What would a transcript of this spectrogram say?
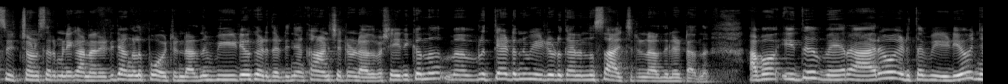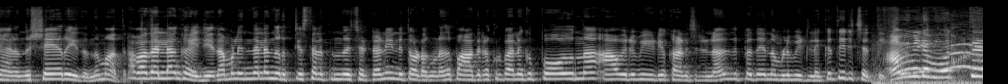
സ്വിച്ച് ഓൺ സെറിമണി കാണാനായിട്ട് ഞങ്ങൾ പോയിട്ടുണ്ടായിരുന്നു. വീഡിയോ ഒക്കെ എടുത്തിട്ട് ഞാൻ കാണിച്ചിട്ടുണ്ടായിരുന്നു. പക്ഷേ എനിക്കൊന്ന് വൃത്തിയായിട്ടൊന്ന് വീഡിയോ എടുക്കാനൊന്നും സാധിച്ചിട്ടുണ്ടായിരുന്നില്ല കേട്ടോ അന്ന്. അപ്പോൾ ഇത് വേറെ ആരോ എടുത്ത വീഡിയോ ഞാനൊന്ന് ഷെയർ ചെയ്തെന്ന് മാത്രം. അപ്പോൾ അതെല്ലാം കഴിഞ്ഞ് നമ്മൾ ഇന്നലെ നിർത്തിയ സ്ഥലത്ത് നിന്ന് വെച്ചിട്ടാണ് ഇനി തുടങ്ങുന്നത്. പാതിര കുർബാനക്ക് പോകുന്ന ആ ഒരു വീഡിയോ കാണിച്ചിട്ടുണ്ടായിരുന്നു. ഇപ്പോൾ ദേ നമ്മൾ വീട്ടിലേക്ക് തിരിച്ചെത്തി. അമ്മിയുടെ മുത്ത്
